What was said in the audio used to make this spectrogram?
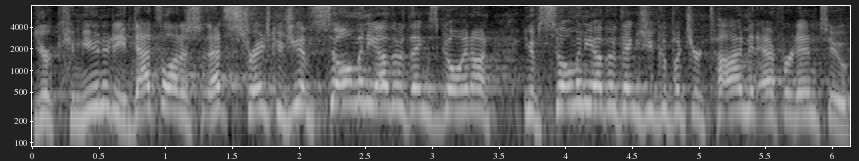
your community. That's a lot of that's strange because you have so many other things going on. You have so many other things you could put your time and effort into.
